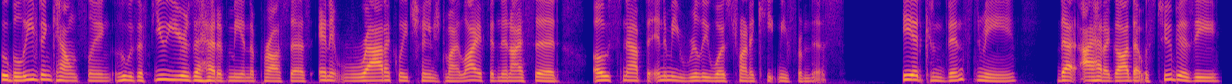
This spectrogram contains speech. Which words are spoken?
who believed in counseling, who was a few years ahead of me in the process, and it radically changed my life. And then I said, Oh, snap, the enemy really was trying to keep me from this. He had convinced me that I had a God that was too busy,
